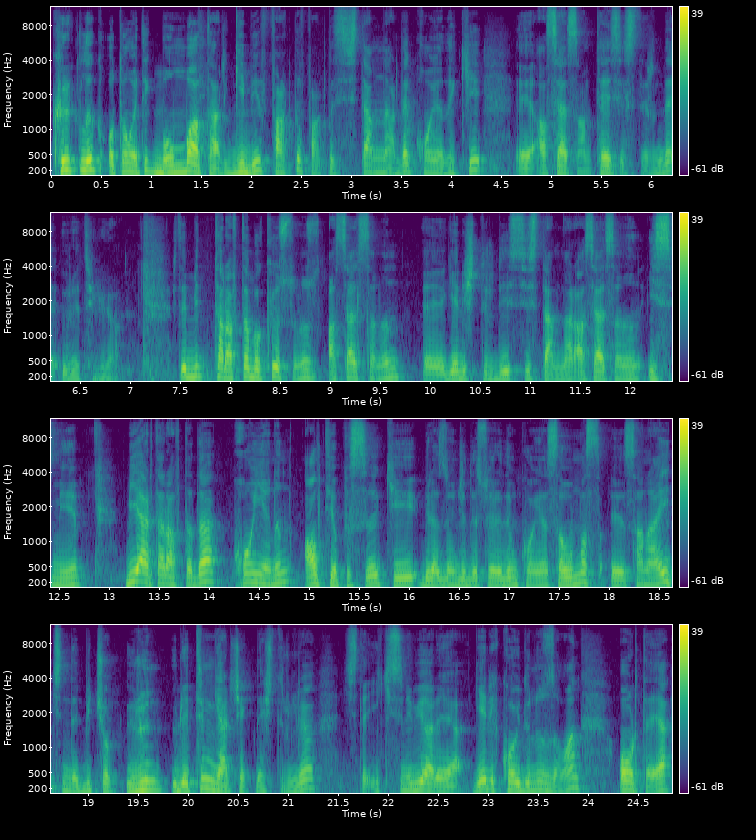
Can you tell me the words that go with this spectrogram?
40'lık otomatik bomba atar gibi farklı farklı sistemler de Konya'daki e, Aselsan tesislerinde üretiliyor. İşte bir tarafta bakıyorsunuz Aselsan'ın e, geliştirdiği sistemler, Aselsan'ın ismi, bir yer tarafta da Konya'nın altyapısı ki biraz önce de söyledim Konya savunma e, sanayi içinde birçok ürün üretim gerçekleştiriliyor. İşte ikisini bir araya geri koyduğunuz zaman ortaya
